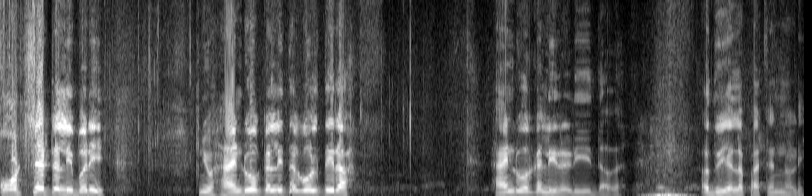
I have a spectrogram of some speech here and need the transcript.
ಕೋಟ್ ಸೆಟ್ಟಲ್ಲಿ ಬರೀ, ನೀವು ಹ್ಯಾಂಡ್ ವರ್ಕಲ್ಲಿ ತಗೊಳ್ತೀರಾ? ಹ್ಯಾಂಡ್ ವರ್ಕಲ್ಲಿ ರೆಡಿ ಇದ್ದಾವೆ. ಅದು ಎಲ್ಲ ಪ್ಯಾಟರ್ನ್ ನೋಡಿ.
